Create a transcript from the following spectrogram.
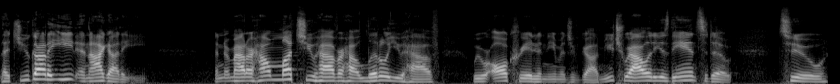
that you got to eat and I got to eat. And no matter how much you have or how little you have, we were all created in the image of God. Mutuality is the antidote to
